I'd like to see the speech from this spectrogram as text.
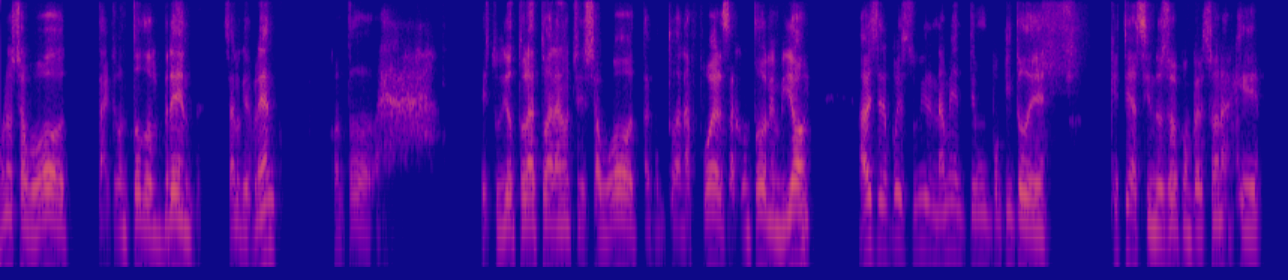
Uno Shavuot está con todo el Brent. ¿Sabes lo que es Brent? Con todo. Ah, estudió toda, toda la noche de Shavuot, está con toda la fuerza, con todo el envión. A veces le puede subir en la mente un poquito de qué estoy haciendo yo con personas que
